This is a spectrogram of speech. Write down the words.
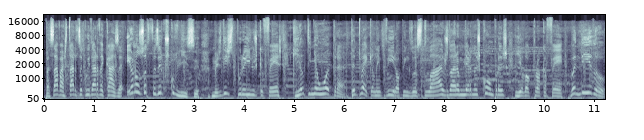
passava as tardes a cuidar da casa. Eu não sou de fazer coscovilhice, mas diz-se por aí nos cafés que ele tinha outra. Tanto é que ele nem podia ir ao Pingo Doce de lá ajudar a mulher nas compras. Ia logo para o café. Bandido!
